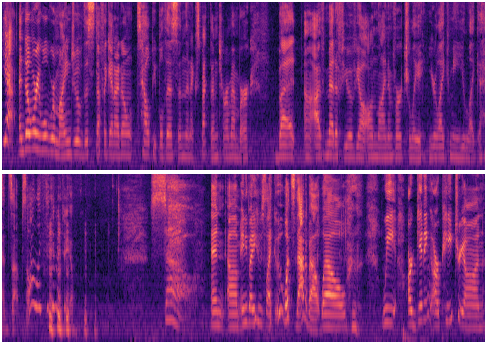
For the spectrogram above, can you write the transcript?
yeah, and don't worry, we'll remind you of this stuff again. I don't tell people this and then expect them to remember. But uh, I've met a few of y'all online and virtually. You're like me, you like a heads up. So I like to give it to you. So, and um, anybody who's like, ooh, what's that about? Well, we are getting our Patreon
